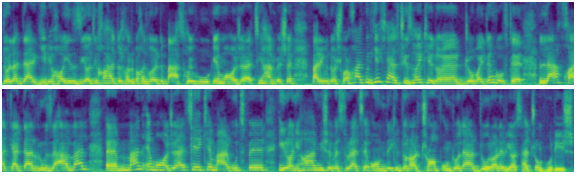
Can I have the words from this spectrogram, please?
دولت درگیری های زیادی خواهد داشت. حالا بخواد وارد بحث های حقوقی مهاجرتی هم بشه برای او دشوار خواهد بود. یکی از چیزهایی که جو بایدن گفته لغو خواهد کرد در روز اول منع مهاجرتی که مربوط به ایرانی ها هم میشه به صورت عمده که دونالد ترامپ اون رو در دوران ریاست جمهوریش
